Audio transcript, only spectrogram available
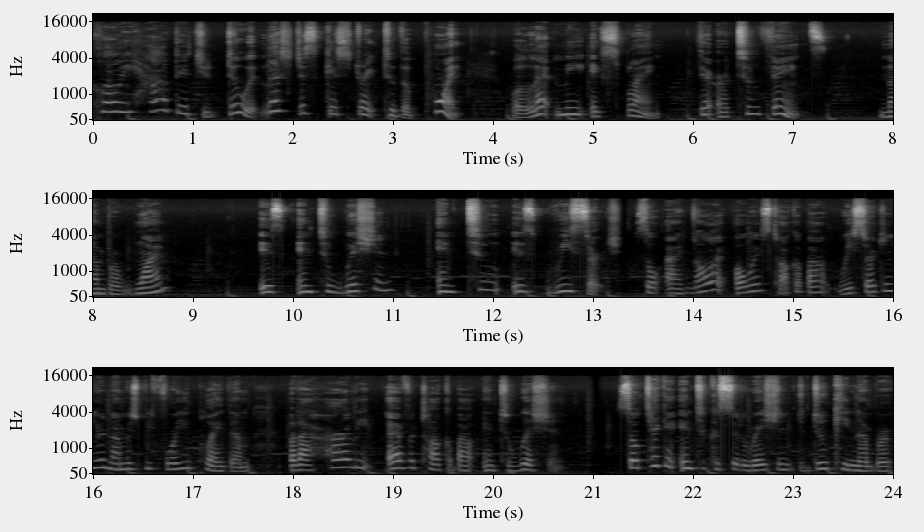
Chloe, how did you do it? Let's just get straight to the point. Well, let me explain. There are two things. Number one is intuition, and two is research. So I know I always talk about researching your numbers before you play them, but I hardly ever talk about intuition. So, taking into consideration the Dukey number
